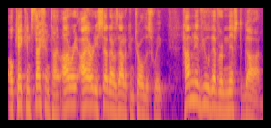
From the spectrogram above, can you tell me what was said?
Okay, confession time. I already, I already said I was out of control this week. How many of you have ever missed God?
